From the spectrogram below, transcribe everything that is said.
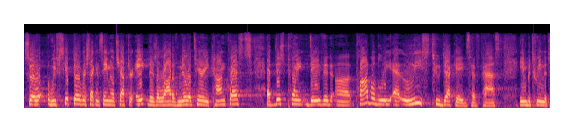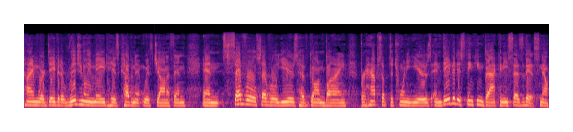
So we've skipped over 2 Samuel chapter 8. There's a lot of military conquests. At this point, David David, uh, probably at least two decades have passed in between the time where David originally made his covenant with Jonathan, and several, several years have gone by, perhaps up to 20 years. And David is thinking back and he says this Now,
